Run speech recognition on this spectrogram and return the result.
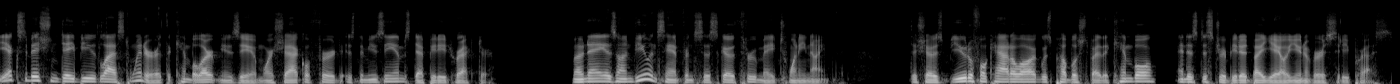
The exhibition debuted last winter at the Kimbell Art Museum, where Shackelford is the museum's deputy director. Monet is on view in San Francisco through May 29th. The show's beautiful catalog was published by the Kimball and is distributed by Yale University Press.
